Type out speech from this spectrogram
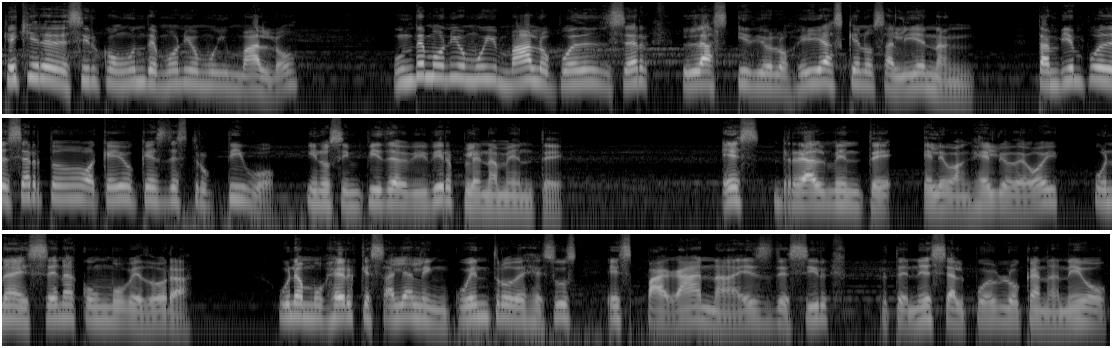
¿Qué quiere decir con un demonio muy malo? Un demonio muy malo pueden ser las ideologías que nos alienan, también puede ser todo aquello que es destructivo y nos impide vivir plenamente. Es realmente el Evangelio de hoy una escena conmovedora. Una mujer que sale al encuentro de Jesús es pagana, es decir, pertenece al pueblo cananeo,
